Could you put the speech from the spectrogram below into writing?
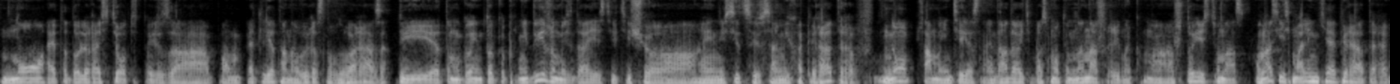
но эта доля растет. То есть за, по-моему, 5 лет она выросла в два раза. И это мы говорим только про недвижимость, да, есть ведь еще а, инвестиции в самих операторов. Но самое интересное, да, давайте посмотрим на наш рынок. А что есть у нас? У нас есть маленькие операторы.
